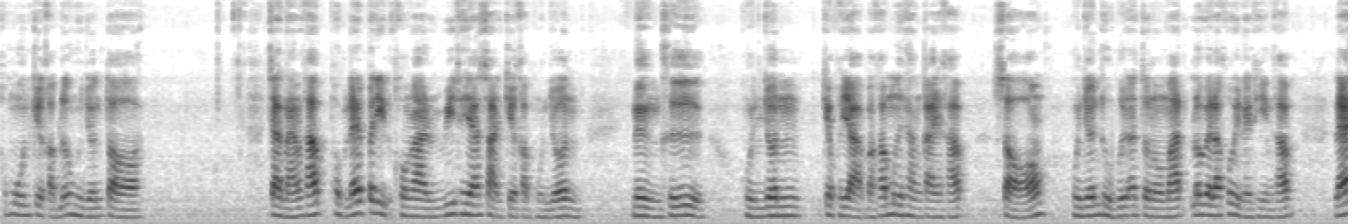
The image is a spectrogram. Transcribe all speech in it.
ข้อมูลเกี่ยวกับเรื่องหุ่นยนต์ต่อ จากนั้นครับผมได้ประดิษฐ์โครงงานวิทยาศาสตร์เกี่ยวกับหุ่นยนต์หนึ่งคือ หุ่นยนต์เก็บขยะบังคับมือทางไกลครับสองหุ่นยนต์ถูพื้นอัตโนมัติลดเวลาโควิด -19 ครับ และ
